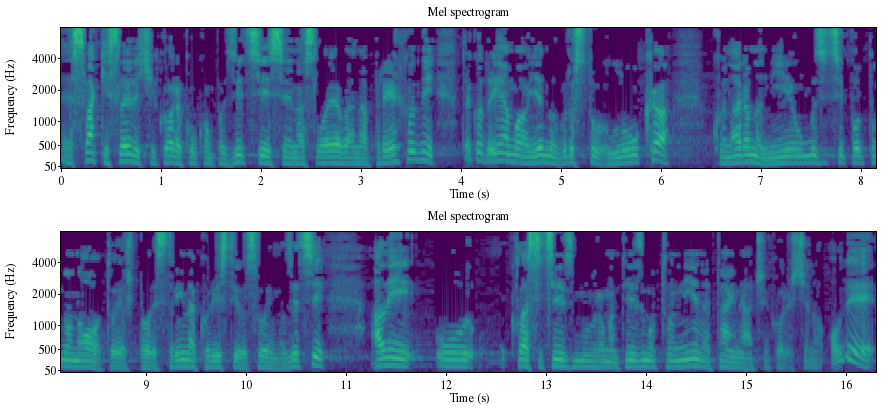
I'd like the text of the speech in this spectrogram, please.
e, svaki sledeći korak u kompoziciji se naslojava na prethodni, tako da imamo jednu vrstu luka koja naravno nije u muzici potpuno novo. To je još Palestrina koristio u svojoj muzici, ali u klasicizmu, romantizmu to nije na taj način korišćeno. Ovde je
